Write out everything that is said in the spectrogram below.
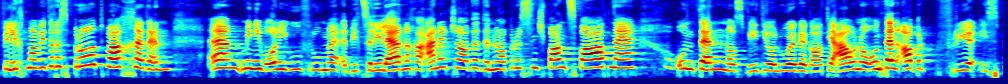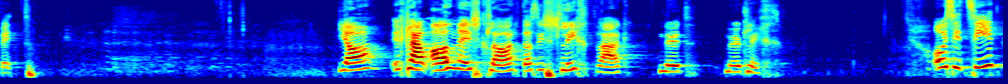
vielleicht mal wieder ein Brot backen, dann ähm, meine Wohnung aufräumen, ein bisschen lernen kann auch nicht schaden, dann aber ein entspanntes Bad nehmen und dann noch das Video schauen, geht ja auch noch, und dann aber früh ins Bett. Ja, ich glaube, allen ist klar, das ist schlichtweg nicht möglich. Unsere Zeit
